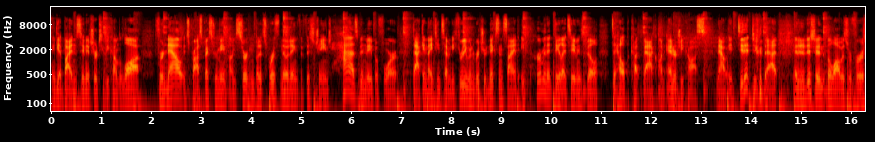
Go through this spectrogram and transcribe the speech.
and get Biden's signature to become law. For now, its prospects remain uncertain, but it's worth noting that this change has been made before, back in 1973 when Richard Nixon signed a permanent daylight savings bill to help cut back on energy costs. Now, it didn't do that, and in addition, the law was reversed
